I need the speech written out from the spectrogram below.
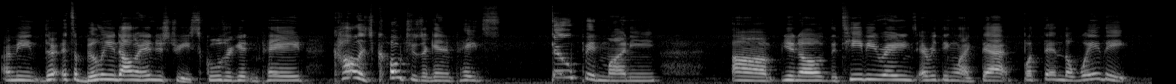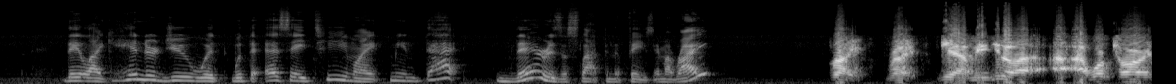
I mean, it's a billion dollar industry. Schools are getting paid. College coaches are getting paid stupid money. Um, you know, the TV ratings, everything like that. But then the way they they like hindered you with with the SAT. Like, I mean, that there is a slap in the face. Am I right? Right, right. Yeah, I mean, you know, I, I, worked hard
